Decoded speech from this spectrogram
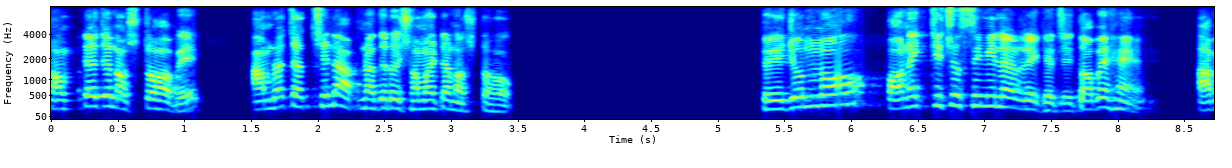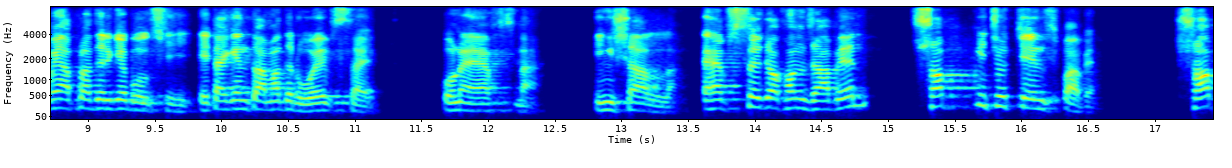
সময়টা যে নষ্ট হবে, আমরা চাচ্ছি না আপনাদের ওই সময়টা নষ্ট হোক। তো এই জন্য অনেক কিছু সিমিলার রেখেছি। তবে হ্যাঁ আমি আপনাদেরকে বলছি, এটা কিন্তু আমাদের ওয়েবসাইট কোনো অ্যাপস না, ইনশাআল্লাহ। অ্যাপসে যখন যাবেন, সবকিছু চেঞ্জ পাবেন। সব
